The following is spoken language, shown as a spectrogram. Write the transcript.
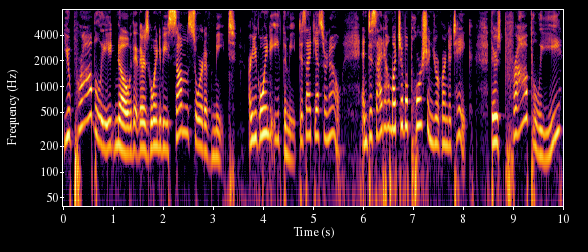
You probably know that there's going to be some sort of meat. Are you going to eat the meat? Decide yes or no. And decide how much of a portion you're going to take. There's probably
